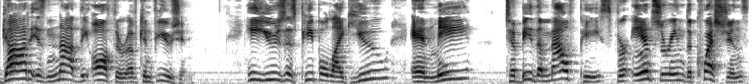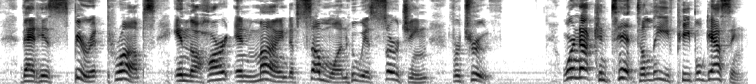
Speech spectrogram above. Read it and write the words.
God is not the author of confusion. He uses people like you and me to be the mouthpiece for answering the questions that His Spirit prompts in the heart and mind of someone who is searching for truth. We're not content to leave people guessing.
